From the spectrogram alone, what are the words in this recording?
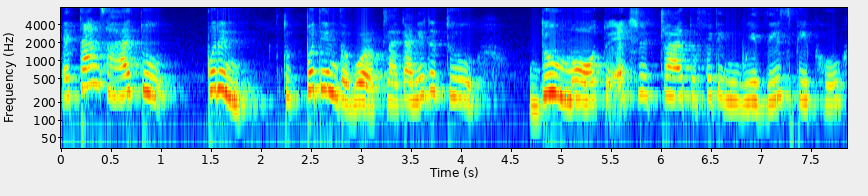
at times I had to put in to put in the work. Like I needed to do more to actually try to fit in with these people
